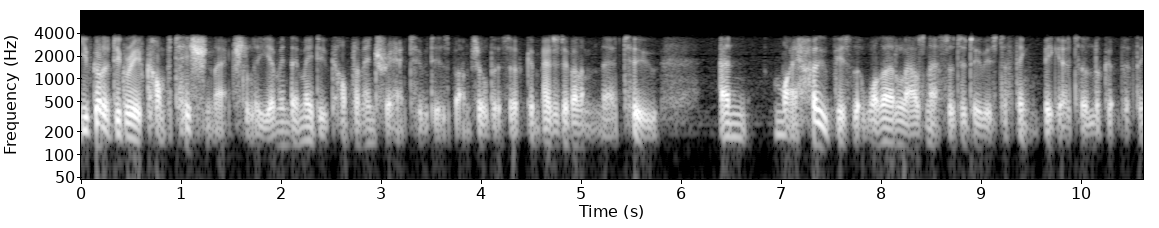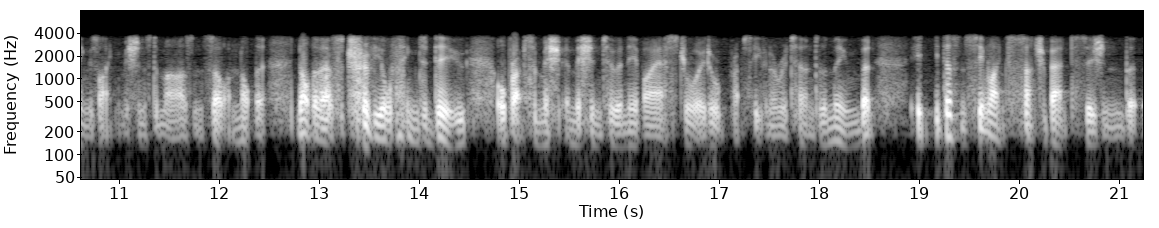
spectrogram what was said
you've got a degree of competition, actually. I mean, they may do complementary activities, but I'm sure there's a competitive element there too. And my hope is that what that allows NASA to do is to think bigger, to look at the things like missions to Mars and so on. Not that not that that's a trivial thing to do, or perhaps a mission, a mission to a nearby asteroid, or perhaps even a return to the moon. But it, it doesn't seem like such a bad decision that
